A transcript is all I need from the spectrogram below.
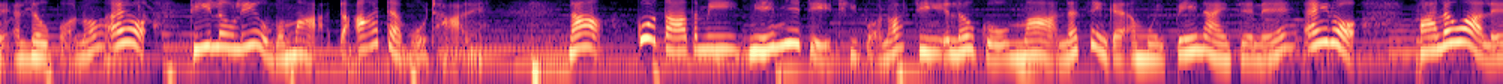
တဲ့အလုပ်ပေါ့နော်အဲ့တော့ဒီအလုပ်လေးကိုမမတအားတန်မိုးထားတယ်နောက်ကိုသားသမီးမြင်းမြစ်တွေအထိပေါ့နော်ဒီအလုပ်ကိုမလက်ဆင့်ကမ်းအမွေပေးနိုင်ခြင်းနဲ့အဲ့တော့ဘာလို့ရလဲ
